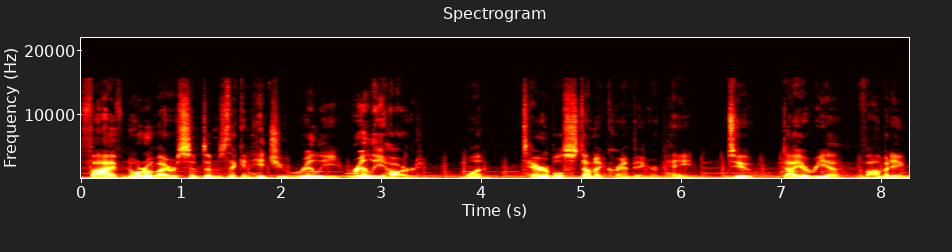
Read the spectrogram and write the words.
5 norovirus symptoms that can hit you really, really hard. 1. Terrible stomach cramping or pain. 2. Diarrhea, vomiting,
